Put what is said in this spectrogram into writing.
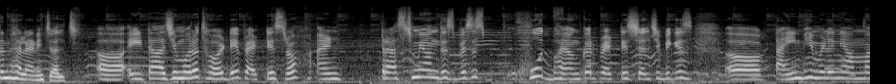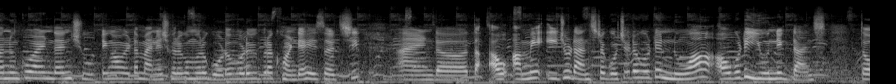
दिन है चलती यहाँ आज more third day practice and trust me on this basis খুত ভয়ংকর প্র্যাকটিস চলছি বিকজ টাইম হি মিলে নি আমমানুকু এন্ড দেন শুটিং অইটা ম্যানেজ কৰা মোৰ গোডো বড়ি পুরা খণ্ডিয়া হৈছ আছে এন্ড আ আমি এই যে ডান্সটা গছ এটা গটে নোয়া অ গটে ইউনিক ডান্স তো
